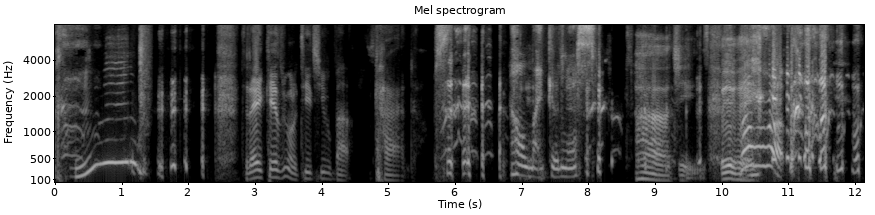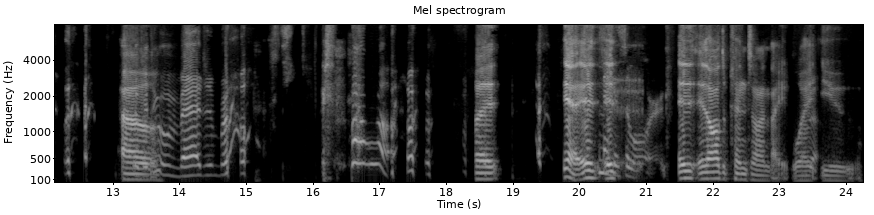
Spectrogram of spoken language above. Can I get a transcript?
Today, kids, we want to teach you about condoms. oh my goodness. Ah, oh, jeez. Power up. oh. Could you imagine, bro? Power up. but yeah, it, Megazord. Spielberg. It it all depends on like what yeah. you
